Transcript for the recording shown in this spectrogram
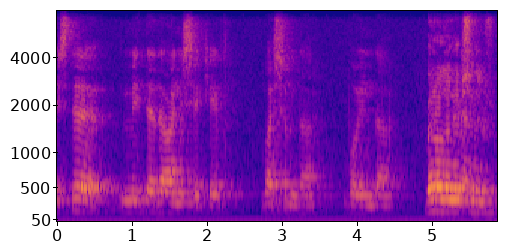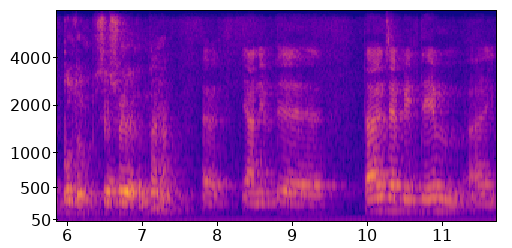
İşte midede aynı şekil, başında, boyunda. Ben onların hepsini buldum, size söyledim değil Hı hı. mi? Evet. Yani e, daha önce bildiğim e,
